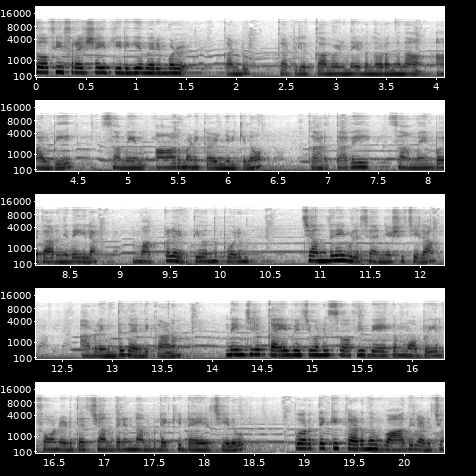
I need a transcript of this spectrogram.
സോഫി ഫ്രഷായി തിരികെ വരുമ്പോൾ കണ്ടു. കട്ടിൽ കമിഴ്ന്നിടന്നുറങ്ങുന്ന ആൽബിയെ സമയം ആറു മണി കഴിഞ്ഞിരിക്കുന്നു. കർത്താവേ സമയം പോയത് അറിഞ്ഞതേയില്ല. മക്കൾ എത്തിയൊന്നു പോലും ചന്ദനെ വിളിച്ച് അന്വേഷിച്ചില്ല. അവൾ എന്ത് കരുതി കാണും. നെഞ്ചിൽ കൈ വെച്ചുകൊണ്ട് സോഫി വേഗം മൊബൈൽ ഫോൺ എടുത്ത് ചന്ദ്രൻ നമ്പറിലേക്ക് ഡയൽ ചെയ്തു. പുറത്തേക്ക് കടന്ന് വാതിലടച്ചു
